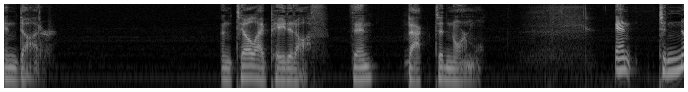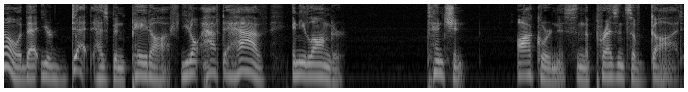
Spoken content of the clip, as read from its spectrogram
and daughter, until I paid it off. Then back to normal. And to know that your debt has been paid off, you don't have to have any longer tension, awkwardness in the presence of God.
